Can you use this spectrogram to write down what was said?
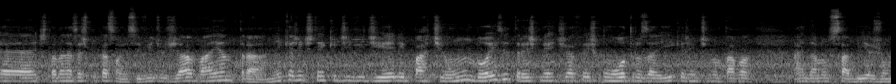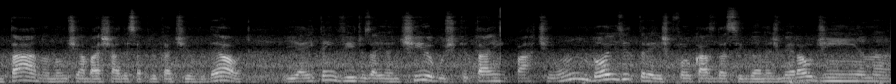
é, a gente está dando essa explicação. Esse vídeo já vai entrar. Nem que a gente tenha que dividir ele em parte 1, 2 e 3, que nem a gente já fez com outros aí, que a gente não tava, ainda não sabia juntar, não, não tinha baixado esse aplicativo dela. E aí tem vídeos aí antigos que tá em parte 1, 2 e 3, que foi o caso da cigana Esmeraldina,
